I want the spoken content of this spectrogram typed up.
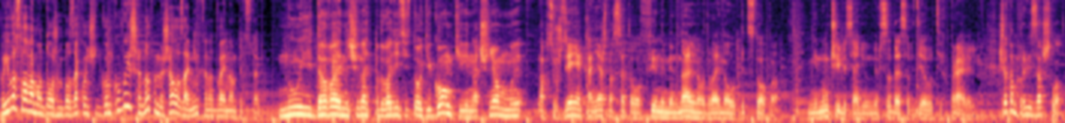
По его словам, он должен был закончить гонку выше, но помешала заминка на двойном пит-стопе. Ну и давай начинать подводить итоги гонки, и начнем мы обсуждение, конечно, с этого феноменального двойного пидстопа. Не научились они у Мерседесов делать их правильно. Что там произошло?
